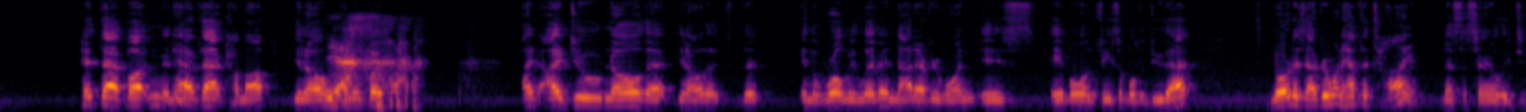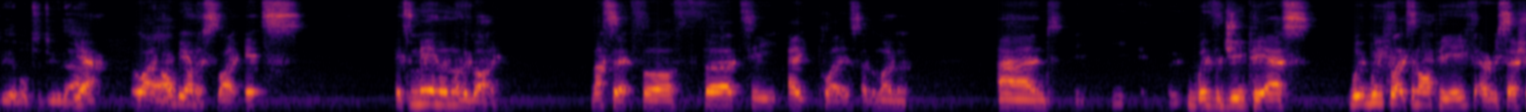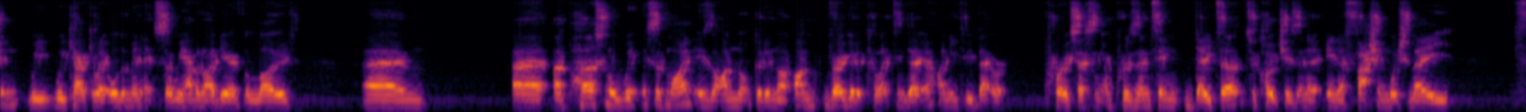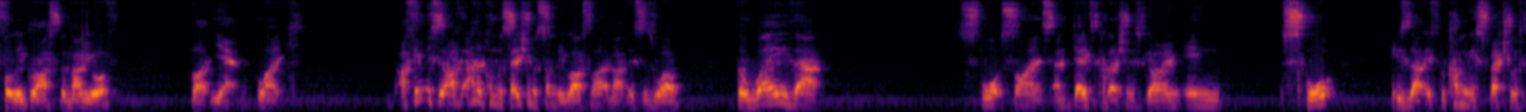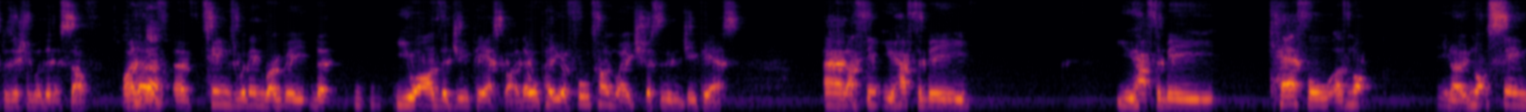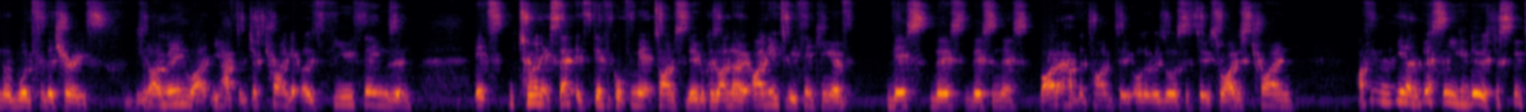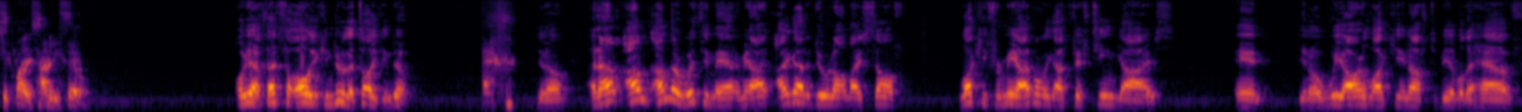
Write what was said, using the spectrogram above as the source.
hit that button and have that come up. You know, yeah. I mean, but I I do know that you know that that in the world we live in, not everyone is able and feasible to do that. Nor does everyone have the time necessarily to be able to do that. Yeah, like um, I'll be honest, like it's it's me and another guy. That's it for thirty-eight players at the moment, and with the GPS, we, we collect an RPE for every session. We we calculate all the minutes, so we have an idea of the load. Um, uh, a personal weakness of mine is that I'm not good enough. I'm very good at collecting data. I need to be better at processing and presenting data to coaches in a in a fashion which they fully grasp the value of. But yeah, like I think this is. I had a conversation with somebody last night about this as well. The way that sports science and data collection is going in sport is that it's becoming a specialist position within itself. Oh, I know of, of, teams within rugby that you are the GPS guy. They will pay you a full time wage just to do the GPS and I think you have to be you have to be careful of not you know not seeing the wood for the trees. Mm-hmm. you know what I mean? Like you have to just try and get those few things, and it's to an extent it's difficult for me at times to do because I know I need to be thinking of this, this, this, and this, but I don't have the time to or the resources to. So I just try and I think you know the best thing you can do is just speak to your players. How do you feel? Oh yeah, if that's the, all you can do, that's all you can do. you know, and I'm, I'm I'm there with you, man. I mean, I, I got to do it all myself. Lucky for me, I've only got 15 guys, and you know we are lucky enough to be able to have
